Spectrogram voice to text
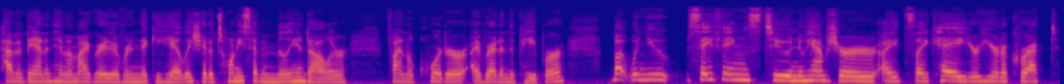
have abandoned him and migrated over to Nikki Haley. She had a $27 million final quarter I read in the paper. But when you say things to New Hampshire, it's like, hey, you're here to correct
